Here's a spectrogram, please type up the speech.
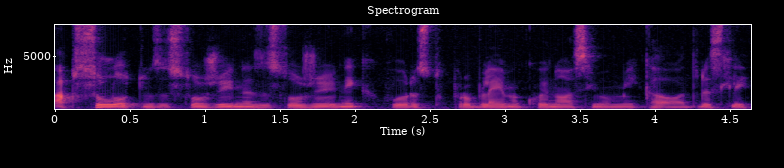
apsolutno zaslužuju i ne zaslužuju nikakvu vrstu problema koje nosimo mi kao odrasli,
